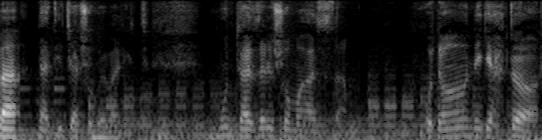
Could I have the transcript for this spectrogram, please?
و نتیجهش رو ببرید. منتظر شما هستم. خدا نگهدار.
